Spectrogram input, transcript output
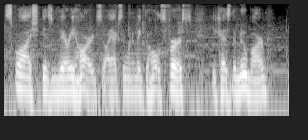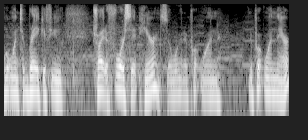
squash is very hard, so I actually want to make the holes first because the rhubarb will want to break if you try to force it here. So we're going to put one going to put one there.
